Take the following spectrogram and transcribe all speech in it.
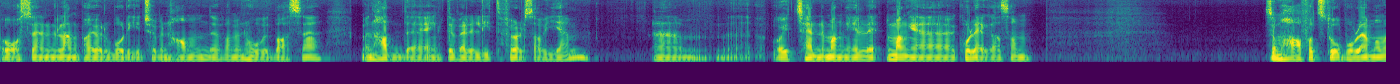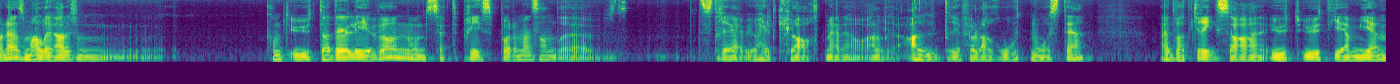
Og også en lang periode bodde jeg i København. Det var min hovedbase. Men hadde egentlig veldig lite følelse av hjem. Um, og jeg kjenner mange, mange kollegaer som som har fått store problemer med det, som aldri har liksom kommet ut av det livet, og noen setter pris på det, mens andre strever jo helt klart med det og aldri, aldri føler rot noe sted. Edvard Grieg sa 'ut, ut, hjem, hjem,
